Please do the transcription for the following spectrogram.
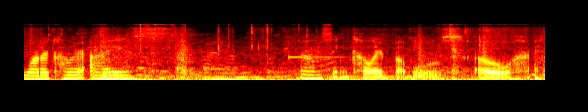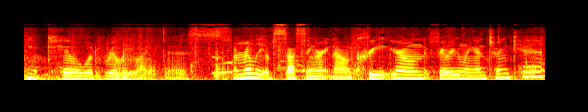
watercolor eyes, bouncing colored bubbles. Oh, I think Kale would really like this. I'm really obsessing right now. Create your own fairy lantern kit.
